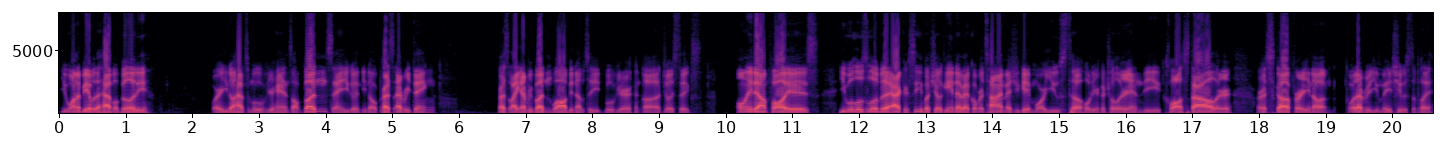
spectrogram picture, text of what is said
you want to be able to have mobility where you don't have to move your hands off buttons and you can you know press everything, press like every button while being able to move your uh, joysticks. Only downfall is you will lose a little bit of accuracy, but you'll gain that back over time as you get more used to holding your controller in the claw style or, or scuff or, you know, whatever you may choose to play.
